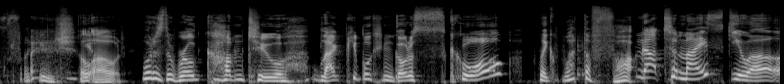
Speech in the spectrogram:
fucking chill out. What does the world come to? Black people can go to school? Like, what the fuck? Not to my school.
